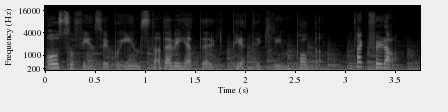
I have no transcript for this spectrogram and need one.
och så finns vi på Insta där vi heter Petrekrimpodden. Tack för idag!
